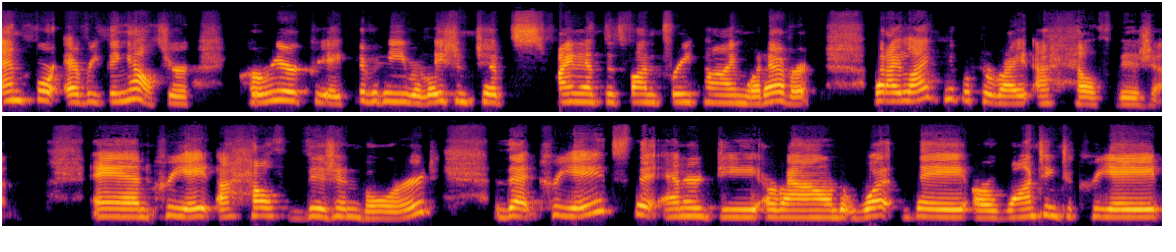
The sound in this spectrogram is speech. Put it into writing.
and for everything else your career creativity relationships finances fun free time whatever. But i like people to write a health vision and create a health vision board that creates the energy around what they are wanting to create.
